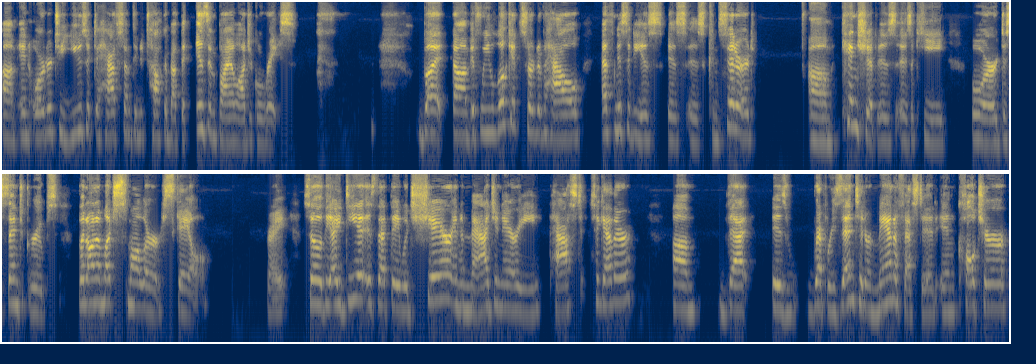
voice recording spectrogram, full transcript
um, in order to use it to have something to talk about that isn't biological race. but um, if we look at sort of how ethnicity is is, is considered, um, kinship is is a key, or descent groups, but on a much smaller scale right? So the idea is that they would share an imaginary past together um, that is represented or manifested in culture,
